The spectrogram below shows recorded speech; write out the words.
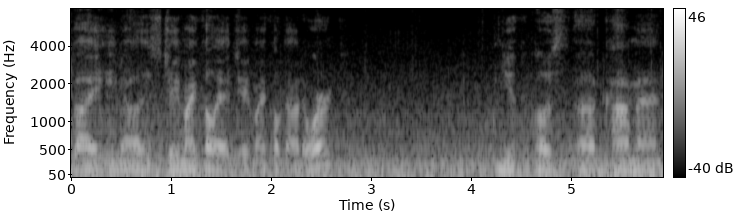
My email is jmichael at jmichael.org. You can post uh, a comment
